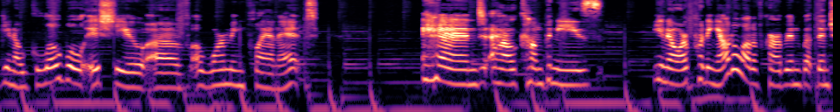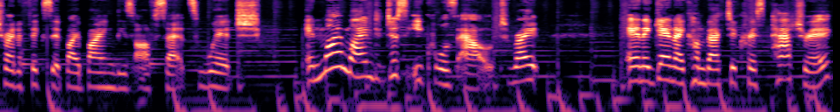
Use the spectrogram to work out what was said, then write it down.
you know, global issue of a warming planet and how companies, you know, are putting out a lot of carbon, but then try to fix it by buying these offsets, which in my mind just equals out, right? And again, I come back to Chris Patrick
